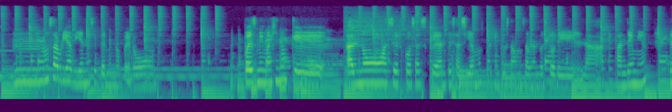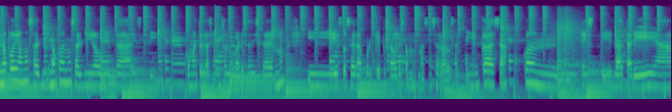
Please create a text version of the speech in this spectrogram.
mm, no sabría bien ese término, pero pues me imagino que al no hacer cosas que antes hacíamos, por ejemplo, estábamos hablando esto de la pandemia, que no podíamos salir, no podemos salir ahorita, este, como antes lo hacíamos a lugares a distraernos y esto se da porque pues ahora estamos más encerrados aquí en casa con este la tarea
